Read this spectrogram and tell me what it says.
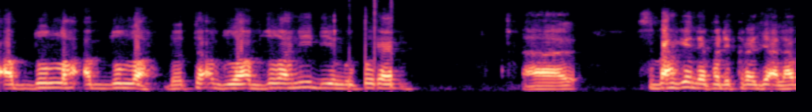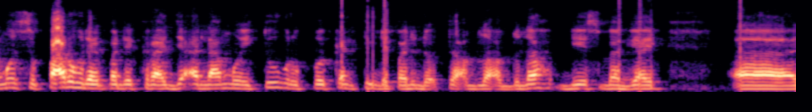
Abdullah Abdullah. Dr. Abdullah Abdullah ni dia merupakan uh, sebahagian daripada kerajaan lama, separuh daripada kerajaan lama itu merupakan tim daripada Dr. Abdullah Abdullah. Dia sebagai uh,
